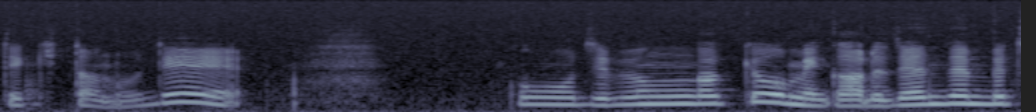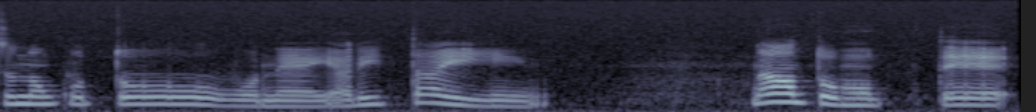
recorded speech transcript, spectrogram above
てきたのでこう自分が興味がある全然別のことをねやりたいなと思って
